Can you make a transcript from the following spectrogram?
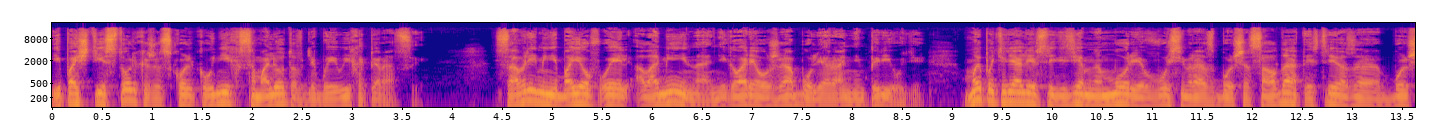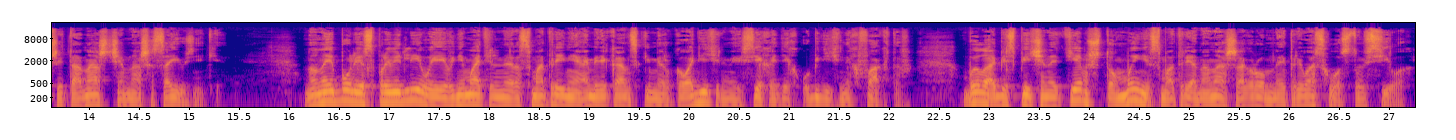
и почти столько же, сколько у них самолетов для боевых операций. Со времени боев у Эль-Аламейна, не говоря уже о более раннем периоде, мы потеряли в Средиземном море в 8 раз больше солдат и в 3 раза больше тоннаж, чем наши союзники. Но наиболее справедливое и внимательное рассмотрение американскими руководителями всех этих убедительных фактов было обеспечено тем, что мы, несмотря на наше огромное превосходство в силах,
